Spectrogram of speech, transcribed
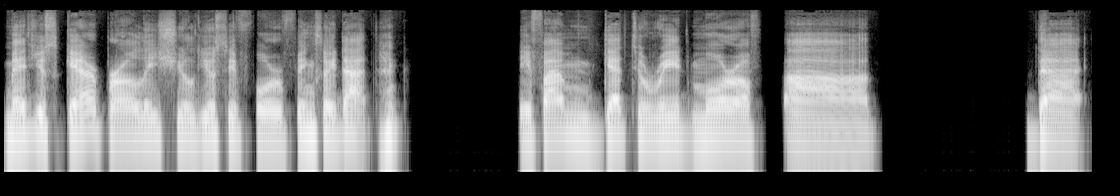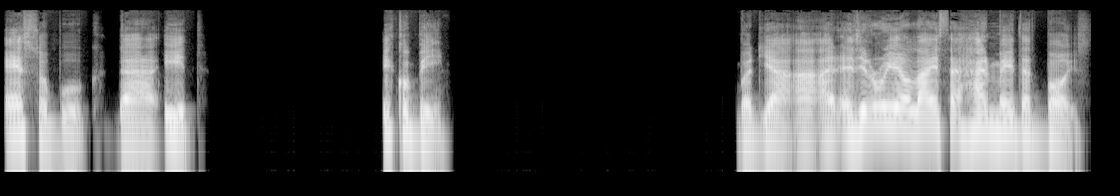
made you scared, probably should use it for things like that. if I'm get to read more of uh the Eso book, the It, it could be. But yeah, I, I didn't realize I had made that voice.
